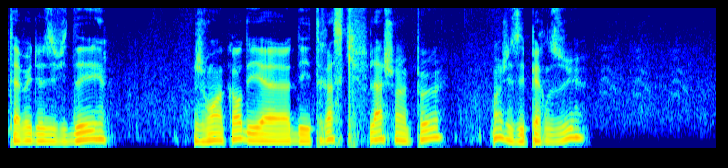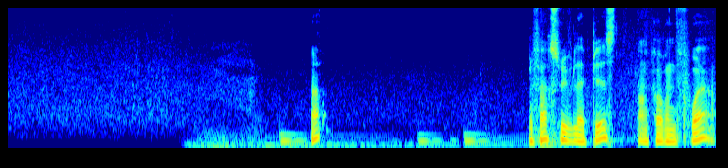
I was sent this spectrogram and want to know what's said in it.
Ta veille de se vider. Je vois encore des, euh, des traces qui flashent un peu. Moi, je les ai perdues. Ah. Je vais faire suivre la piste, encore une fois.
